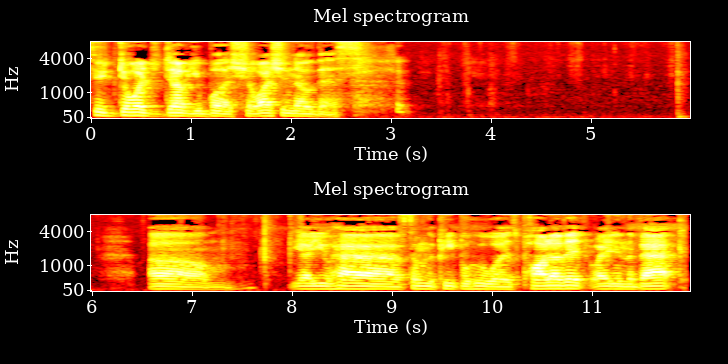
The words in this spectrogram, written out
through George W. Bush, so I should know this. Um, yeah, you have some of the people who was part of it right in the back.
